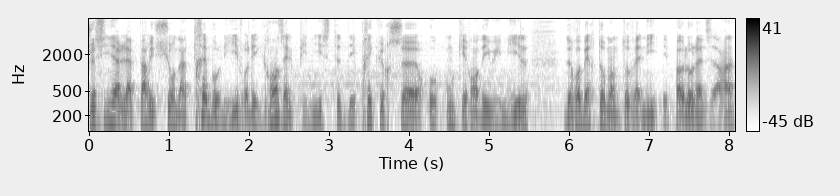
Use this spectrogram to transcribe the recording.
je signale la parution d'un très beau livre, Les grands alpinistes, des précurseurs aux conquérants des 8000 de Roberto Mantovani et Paolo Lazzarin,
